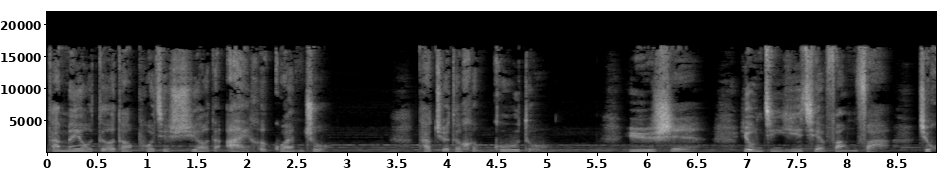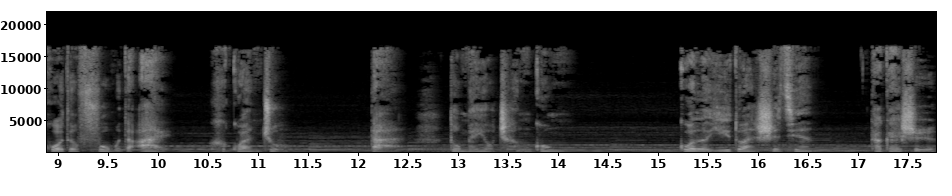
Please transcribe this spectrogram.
他没有得到迫切需要的爱和关注，他觉得很孤独，于是用尽一切方法去获得父母的爱和关注。但都没有成功。过了一段时间，他开始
